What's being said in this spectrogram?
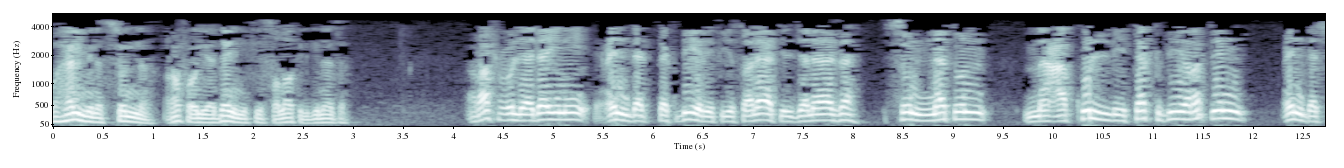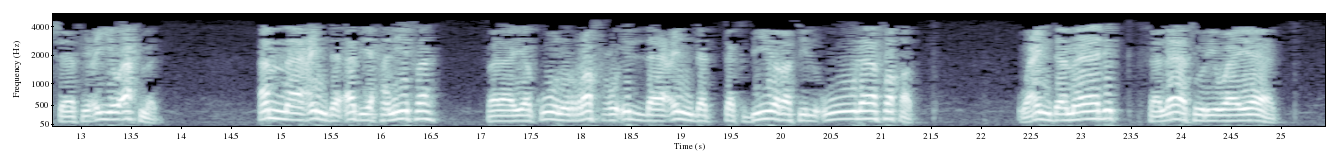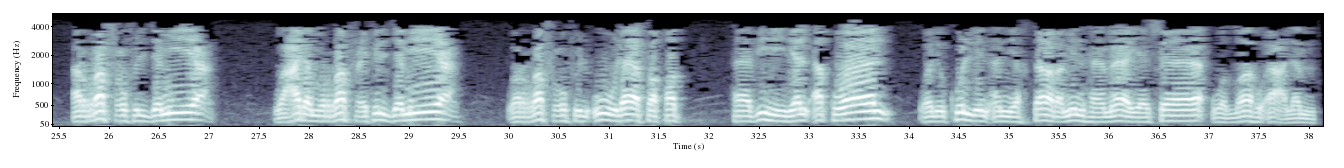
وهل من السنة رفع اليدين في صلاة الجنازة؟ رفع اليدين عند التكبير في صلاة الجنازة سنة مع كل تكبيرة عند الشافعي وأحمد. أما عند أبي حنيفة فلا يكون الرفع إلا عند التكبيرة الأولى فقط. وعند مالك ثلاث روايات الرفع في الجميع وعدم الرفع في الجميع والرفع في الأولى فقط. هذه هي الأقوال ولكل أن يختار منها ما يشاء والله أعلم.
